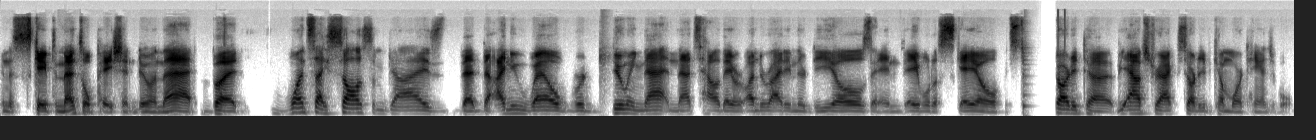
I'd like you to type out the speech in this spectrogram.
an escaped mental patient doing that. But once I saw some guys that, that I knew well were doing that, and that's how they were underwriting their deals and able to scale, it started to be abstract, started to become more tangible.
